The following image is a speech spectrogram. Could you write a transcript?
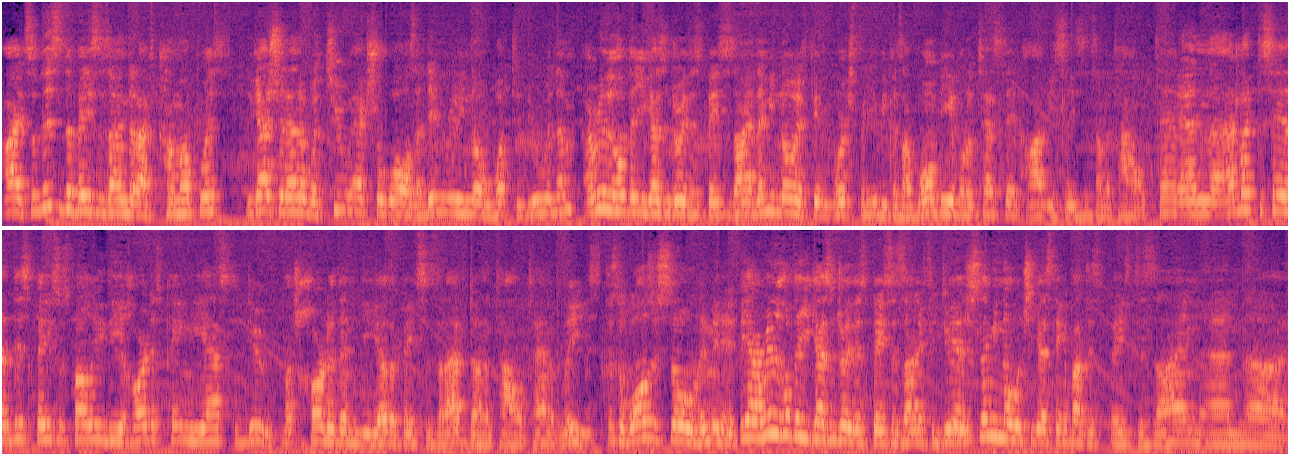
Alright, so this is the base design that I've come up with. You guys should end up with two extra walls. I didn't really know what to do with them. I really hope that you guys enjoy this base design. Let me know if it works for you because I won't be able to test it, obviously, since I'm a Town Hall 10. And uh, I'd like to say that this base was probably the hardest pain in the ass to do. Much harder than the other bases that I've done in Town Hall 10, at least. Just the walls are so limited. But yeah, I really hope that you guys enjoy this base design. If you do, yeah, just let me know what you guys think about this base design. And uh,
